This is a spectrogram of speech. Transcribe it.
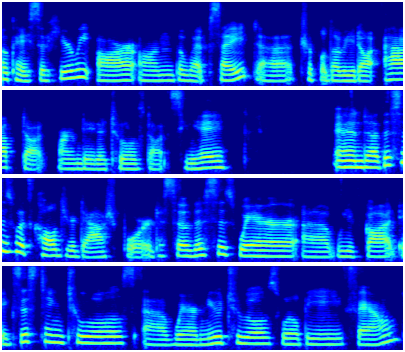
Okay, so here we are on the website, uh, www.app.farmdatatools.ca. And uh, this is what's called your dashboard. So this is where uh, we've got existing tools, uh, where new tools will be found.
